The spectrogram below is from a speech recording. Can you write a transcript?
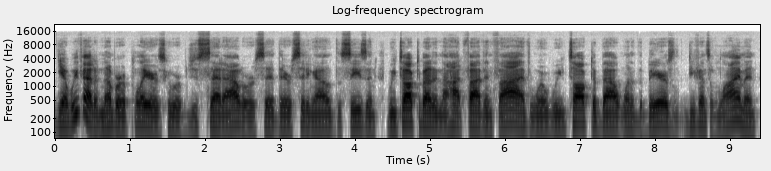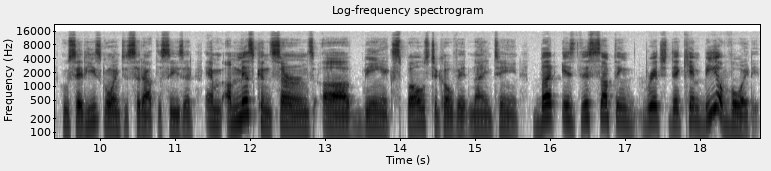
Yeah, we've had a number of players who have just sat out or said they're sitting out of the season. We talked about in the Hot Five and Five where we talked about one of the Bears defensive linemen who said he's going to sit out the season, and amidst concerns of being exposed to COVID 19. But is this something, Rich, that can be avoided?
